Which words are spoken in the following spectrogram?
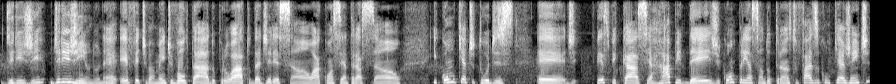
dirigir, dirigindo, né, efetivamente voltado para o ato da direção, a concentração, e como que atitudes é, de perspicácia, rapidez, de compreensão do trânsito fazem com que a gente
